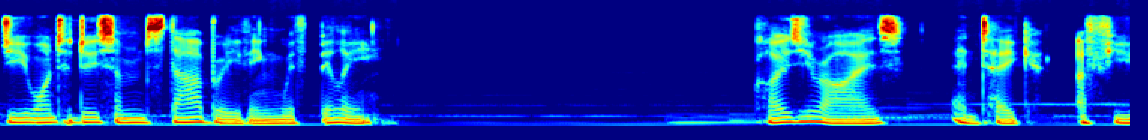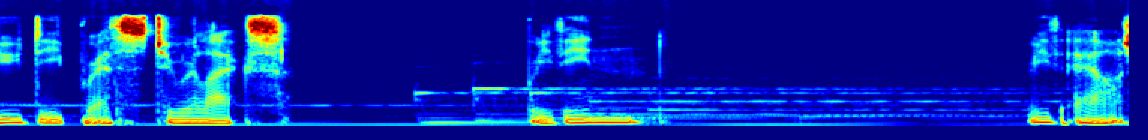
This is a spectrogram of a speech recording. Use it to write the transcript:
Do you want to do some star breathing with Billie? Close your eyes and take a few deep breaths to relax. Breathe in, breathe out.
